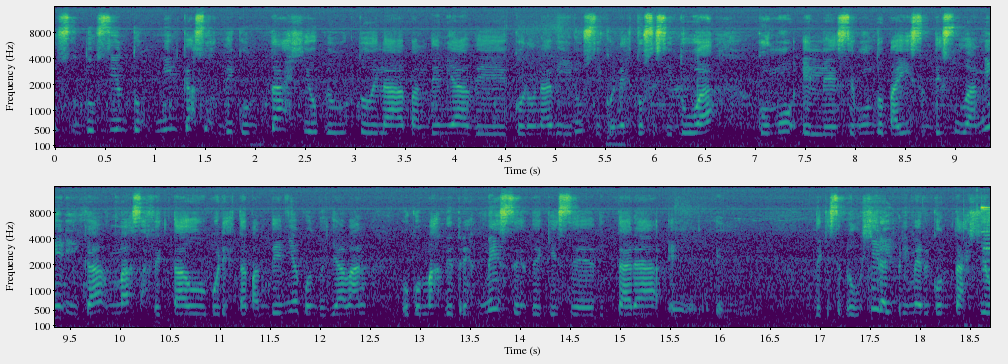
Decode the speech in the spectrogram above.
200.000 casos de contagio producto de la pandemia de coronavirus y con esto se sitúa como el eh, segundo país de Sudamérica más afectado por esta pandemia cuando ya van poco más de tres meses de que se dictara, eh, de que se produjera el primer contagio.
